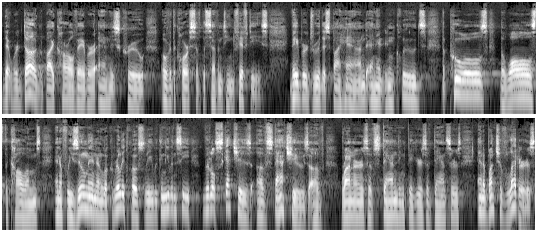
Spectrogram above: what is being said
that were dug by Karl Weber and his crew over the course of the 1750s. Weber drew this by hand, and it includes the pools, the walls, the columns, and if we zoom in and look really closely, we can even see little sketches of statues of runners, of standing figures, of dancers, and a bunch of letters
